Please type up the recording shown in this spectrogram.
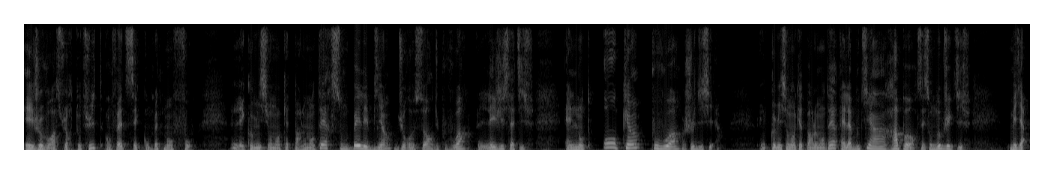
Et je vous rassure tout de suite, en fait, c'est complètement faux. Les commissions d'enquête parlementaire sont bel et bien du ressort du pouvoir législatif. Elles n'ont aucun pouvoir judiciaire. Une commission d'enquête parlementaire, elle aboutit à un rapport, c'est son objectif. Mais il n'y a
